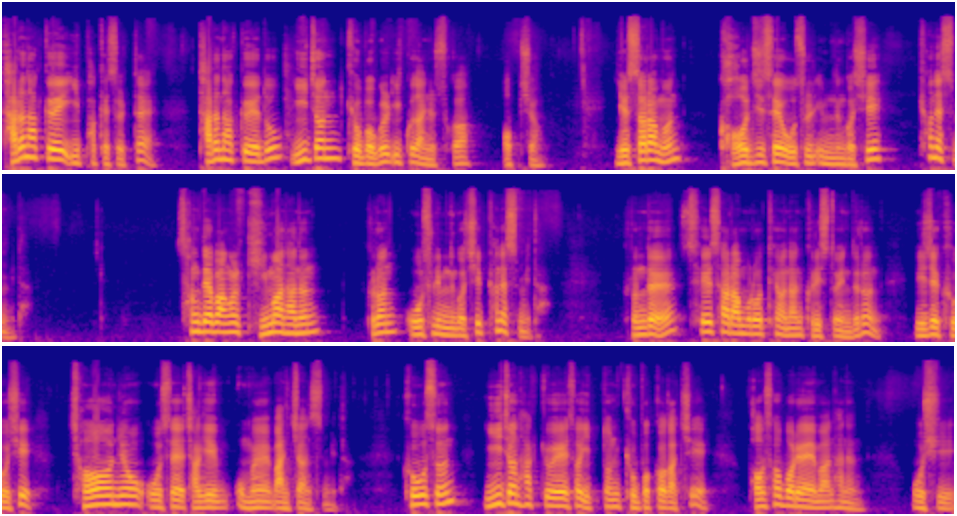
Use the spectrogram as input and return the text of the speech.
다른 학교에 입학했을 때 다른 학교에도 이전 교복을 입고 다닐 수가 없죠. 옛사람은 거짓의 옷을 입는 것이 편했습니다. 상대방을 기만하는 그런 옷을 입는 것이 편했습니다. 그런데 새 사람으로 태어난 그리스도인들은 이제 그것이 전혀 옷에 자기 몸에 맞지 않습니다. 그 옷은 이전 학교에서 입던 교복과 같이 벗어버려야만 하는 옷이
